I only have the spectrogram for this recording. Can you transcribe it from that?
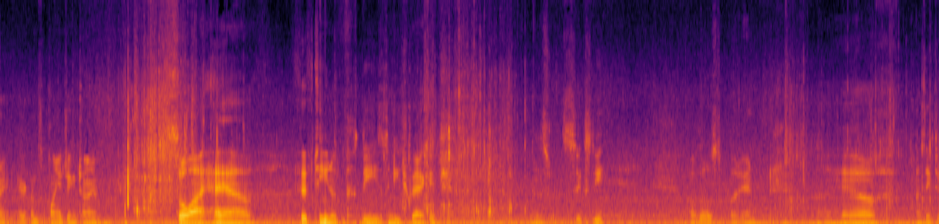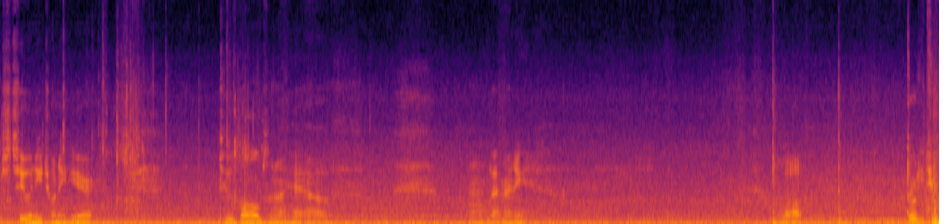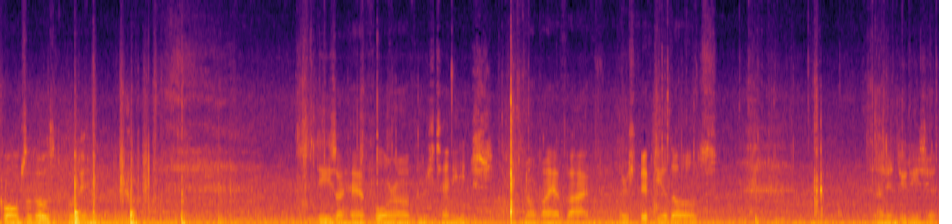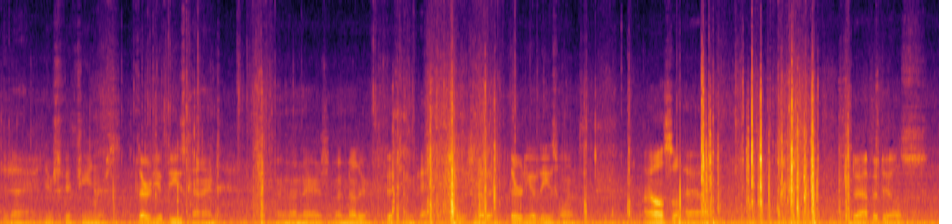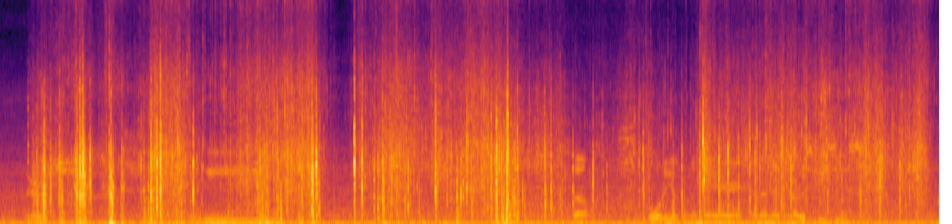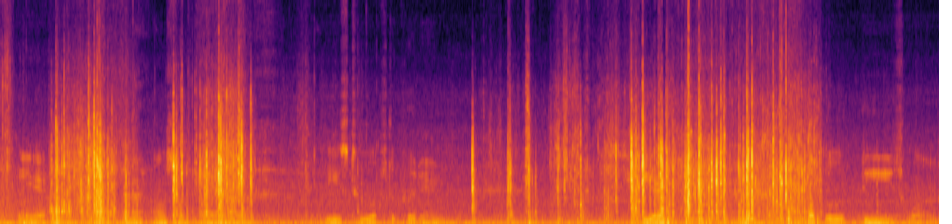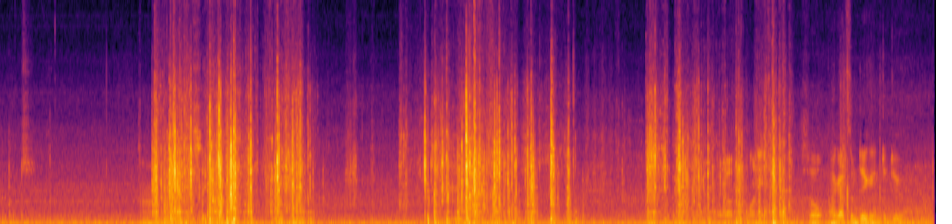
Alright, here comes planting time. So I have 15 of these in each package. This one's 60 of those to put in. I have, I think there's two in each one of here. Two bulbs, and I have, that many. About 32 bulbs of those to put in. These I have four of, and there's 10 each. Nope, I have five. There's 50 of those. I didn't do these yet, did I? There's 15, there's 30 of these kind. And then there's another 15 packets. So there's another 30 of these ones. I also have daffodils. There's About 40 of them in there. And then there's another species here. And I also have these tulips to put in here. And a couple of these ones. So I got some digging to do.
